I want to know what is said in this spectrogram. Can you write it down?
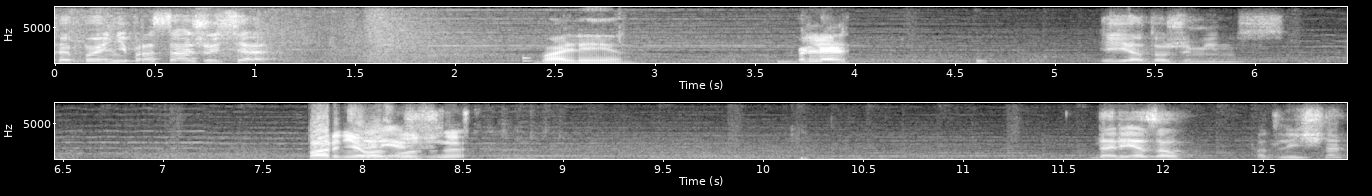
ХП, не просаживайся! Блин. Блять. И я тоже минус. Парни, я, Зарежешь? возможно... Дорезал. Отлично.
